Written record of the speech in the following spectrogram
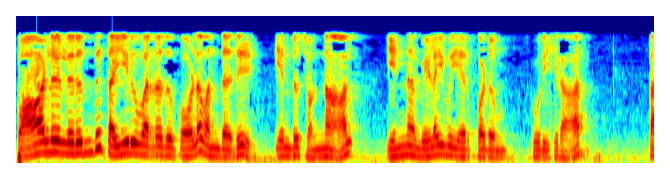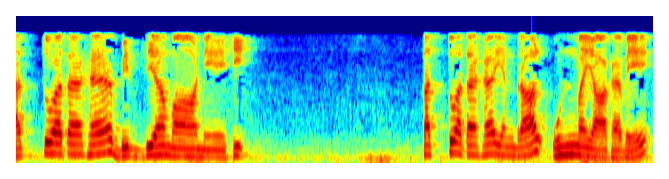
பாலிலிருந்து தயிர் வர்றது போல வந்தது என்று சொன்னால் என்ன விளைவு ஏற்படும்? கூறுகிறார். தத்துவதக வித்யமானேகி. தத்துவதக என்றால் உண்மையாகவே.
